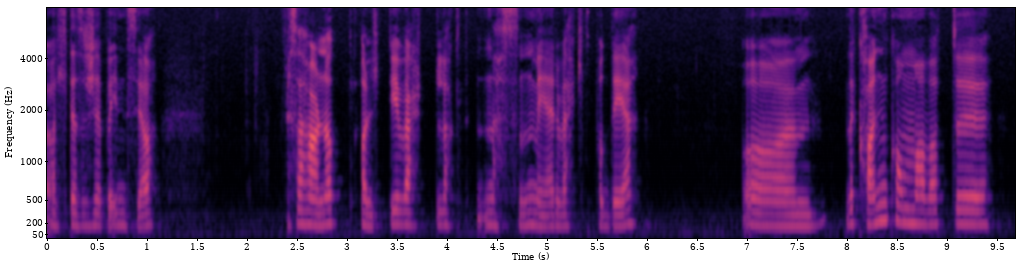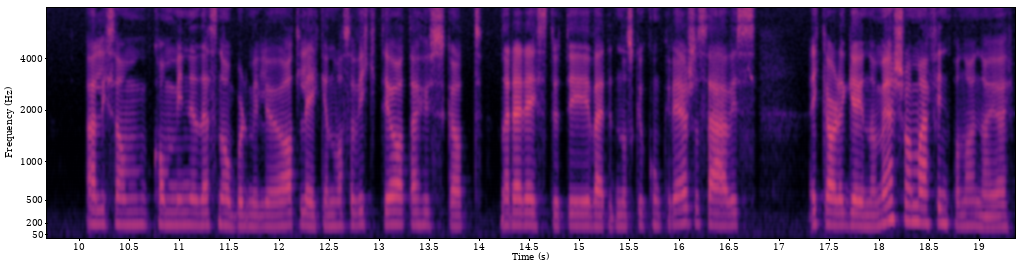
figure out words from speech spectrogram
alt det som skjer på innsida. Så jeg har nok alltid vært lagt nesten mer vekt på det. Og det kan komme av at uh, jeg liksom kom inn i det snowboardmiljøet, at leken var så viktig, og at jeg husker at når jeg reiste ut i verden og skulle konkurrere, så sa jeg hvis jeg ikke har det gøy noe mer, så må jeg finne på noe annet å gjøre.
